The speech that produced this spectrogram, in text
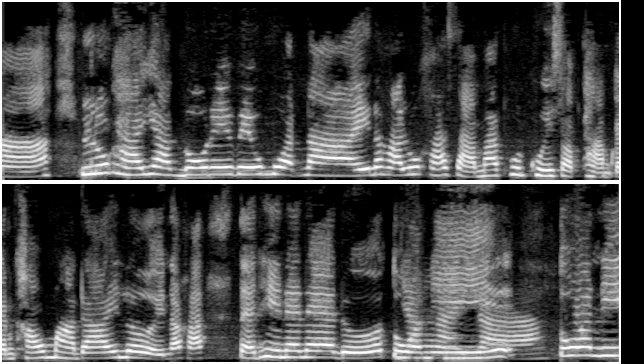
นะ ลูกค้าอยากดูรีวิวหมวดไหนนะคะ ลูกค้าสามารถพูดคุยสอบถามกันเข้ามาได้เลยนะคะ แต่ที่แน่ๆเด้อตัวยังไงนี้จ๊ะตัวนี้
